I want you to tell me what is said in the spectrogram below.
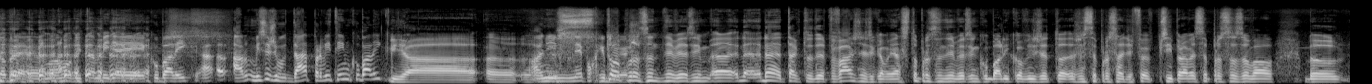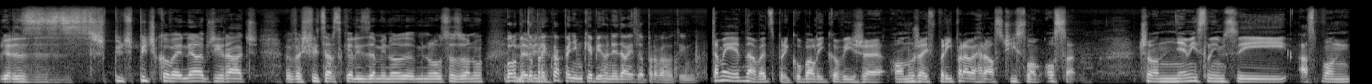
dobre, mohol by tam byť aj Kubalík. A, a myslíš, že dá prvý tým Kubalík? Já uh, Ani nepochybuješ. Stoprocentně věřím, ne, ne, tak to je- vážně říkám, já stoprocentně věřím Kubalíkovi, že, to, že se prosadí. V, v přípravě se prosazoval, byl jeden z špi, špičkovej nejlepší hráč ve švýcarské lize minul, minulou sezonu. Bolo by to Nevidím- prekvapením, keby ho nedali do prvého týmu. Tam je jedna vec pri Kubalíkovi, že on už aj v príprave hral s číslom 8. Čo nemyslím si, aspoň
